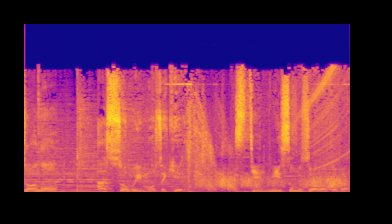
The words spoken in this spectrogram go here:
Зона особой музыки с Денисом Золотовым.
